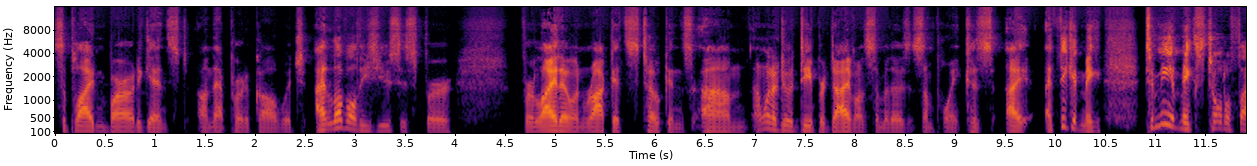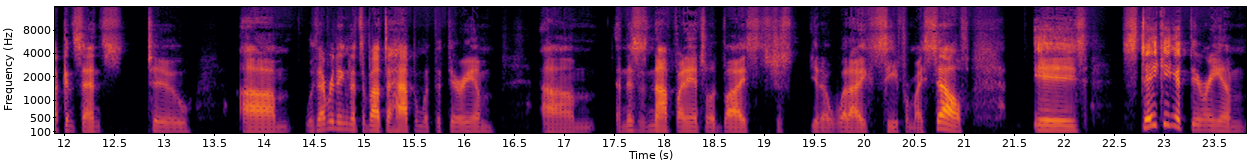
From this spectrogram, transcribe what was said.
supplied and borrowed against on that protocol, which I love all these uses for for Lido and Rockets tokens. Um, I want to do a deeper dive on some of those at some point because I I think it make to me it makes total fucking sense to um, with everything that's about to happen with Ethereum. Um, and this is not financial advice; it's just you know what I see for myself is staking Ethereum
